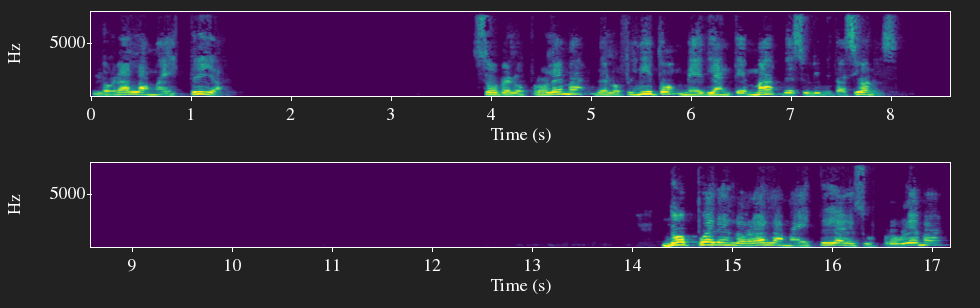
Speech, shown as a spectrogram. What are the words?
lograr la maestría sobre los problemas de lo finito mediante más de sus limitaciones. No pueden lograr la maestría de sus problemas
